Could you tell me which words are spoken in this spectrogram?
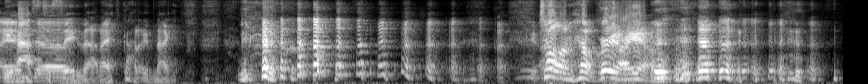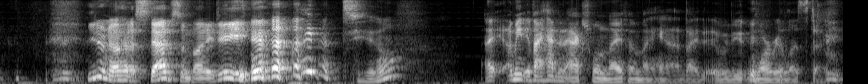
He And, has to uh, say that. I've got a knife. Tell him how great I am. you don't know how to stab somebody, do you? I do. I, I mean, if I had an actual knife in my hand, I, it would be more realistic.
